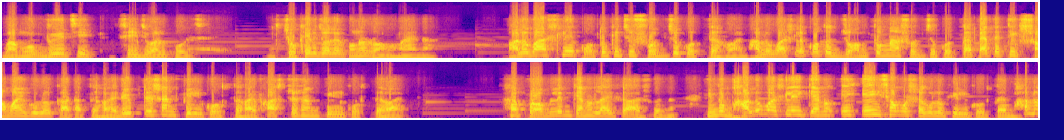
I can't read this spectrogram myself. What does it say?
বা মুখ ধুয়েছি, সেই জল পড়ছে। চোখের জলের কোনো রং হয় না। ভালোবাসলে কত কিছু সহ্য করতে হয়, ভালোবাসলে কত যন্ত্রণা সহ্য করতে হয় প্যাথেটিক সময়গুলো কাটাতে হয় রিপ্রেশন ফিল করতে হয় ফার্স্ট্রেশন ফিল করতে হয়। হ্যাঁ প্রবলেম কেন লাইফে আসবে না? কিন্তু ভালোবাসলেই কেন এই এই সমস্যাগুলো ফিল করতে হয়? ভালো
